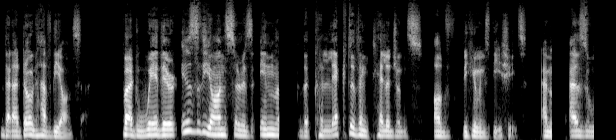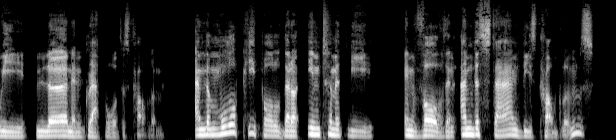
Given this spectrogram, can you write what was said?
that I don't have the answer. But where there is the answer is in the collective intelligence of the human species. And as we learn and grapple with this problem. And the more people that are intimately involved and understand these problems,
